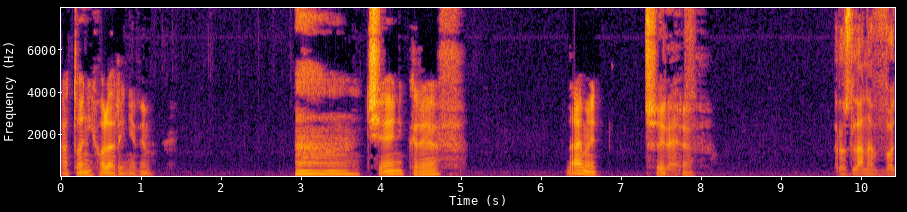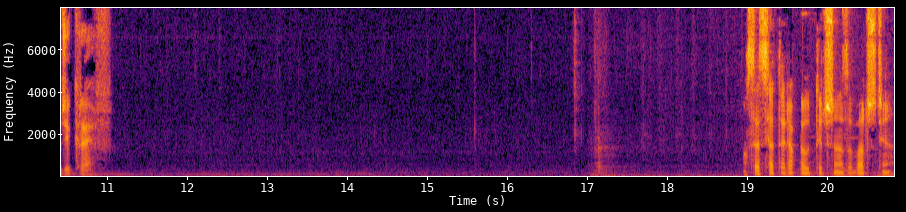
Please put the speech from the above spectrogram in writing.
A to ni cholery nie wiem. Eee, cień, krew. Dajmy trzy krew. Krew. Rozlana w wodzie krew. Sesja terapeutyczna, zobaczcie.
